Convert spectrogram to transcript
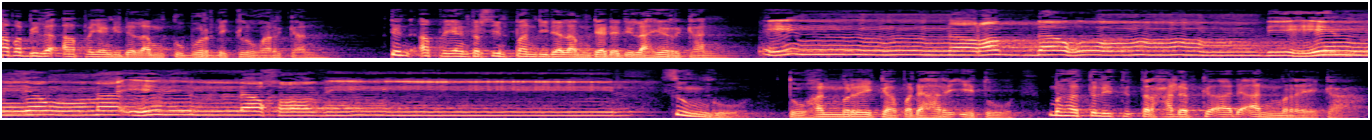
apabila apa yang di dalam kubur dikeluarkan dan apa yang tersimpan di dalam dada dilahirkan. Inna rabbahum bihim yawma khabir. Sungguh, Tuhan mereka pada hari itu maha teliti terhadap keadaan mereka.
